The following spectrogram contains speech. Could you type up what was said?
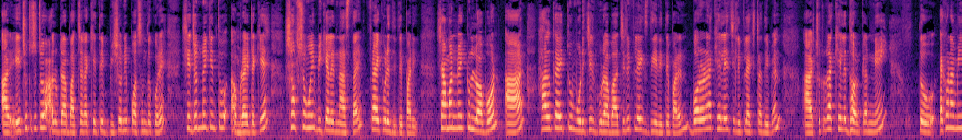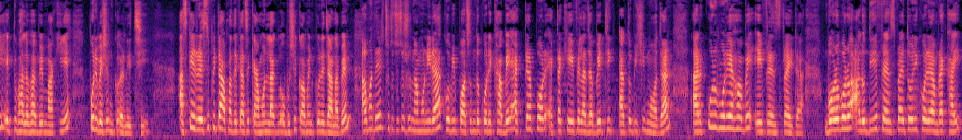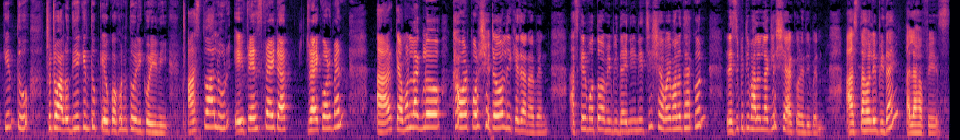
আর এই ছোট ছোট আলুটা বাচ্চারা খেতে ভীষণই পছন্দ করে, সেজন্যই কিন্তু আমরা এটাকে সবসময় বিকেলের নাস্তায় ফ্রাই করে দিতে পারি। সামান্য একটু লবণ আর হালকা একটু মরিচের গুঁড়া বা চিলি ফ্লেক্স দিয়ে নিতে পারেন। বড়রা খেলে চিলি ফ্লেক্সটা দিবেন, আর ছোটরা খেলে দরকার নেই। তো এখন আমি একটু ভালোভাবে মাখিয়ে পরিবেশন করে নিচ্ছি। আজকের রেসিপিটা আপনাদের কাছে কেমন লাগল অবশ্যই কমেন্ট করে জানাবেন। আমাদের ছোট ছোট সোনামণিরা খুবই পছন্দ করে খাবে। একটার পর একটা খেয়ে ফেলা যাবে, ঠিক এত বেশি মজার। আর কুড়মুড়ে হবে এই ফ্রেঞ্চ ফ্রাইটা বড় বড় আলু দিয়ে ফ্রেঞ্চ ফ্রাই তৈরি করে আমরা খাই, কিন্তু ছোট আলু দিয়ে কিন্তু কেউ কখনো তৈরি করিনি। আস্ত আলুর এই ফ্রেঞ্চ ফ্রাইটা ট্রাই করবেন। আর কেমন লাগল খাওয়ার পর সেটাও লিখে জানাবেন। আজকের মতো আমি বিদায় নিয়ে নিচ্ছি। সবাই ভালো থাকুন। রেসিপিটি ভালো লাগলে শেয়ার করে দিবেন। আজ তাহলে বিদায়। আল্লাহ হাফিজ।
